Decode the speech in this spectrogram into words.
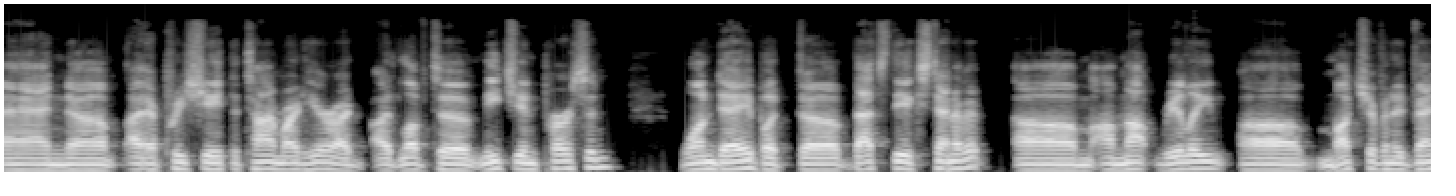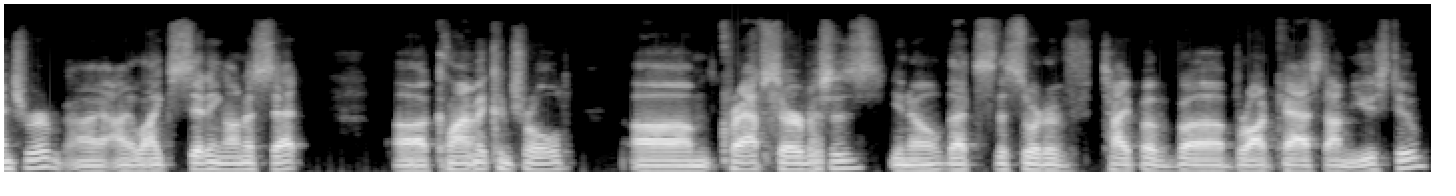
And uh, I appreciate the time right here. I'd I'd love to meet you in person one day, but uh, that's the extent of it. Um, I'm not really uh, much of an adventurer. I, I like sitting on a set, uh, climate controlled, um, craft services. You know, that's the sort of type of uh, broadcast I'm used to.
